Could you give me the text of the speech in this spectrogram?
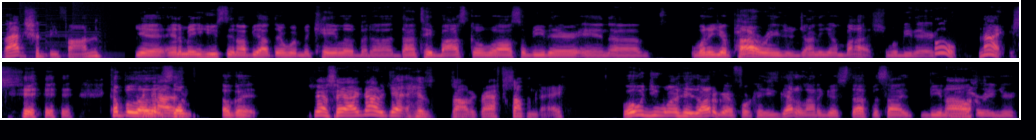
That should be fun. Yeah, Anime Houston. I'll be out there with Michaela, but uh, Dante Basco will also be there, and um, one of your Power Rangers, Johnny Yong Bosch, will be there. Oh, nice. Couple of got, some, oh, go ahead. I was gonna say I got to get his autograph someday. What would you want his autograph for? Because he's got a lot of good stuff besides being a oh, Power Ranger.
